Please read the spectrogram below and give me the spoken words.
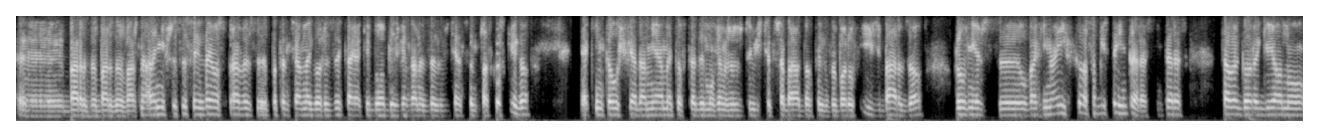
e, bardzo, bardzo ważne, ale nie wszyscy sobie zdają sprawę z potencjalnego ryzyka, jakie byłoby związane ze zwycięstwem Trzaskowskiego. Jak im to uświadamiamy, to wtedy mówią, że rzeczywiście trzeba do tych wyborów iść bardzo, również z uwagi na ich osobisty interes. Interes całego regionu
